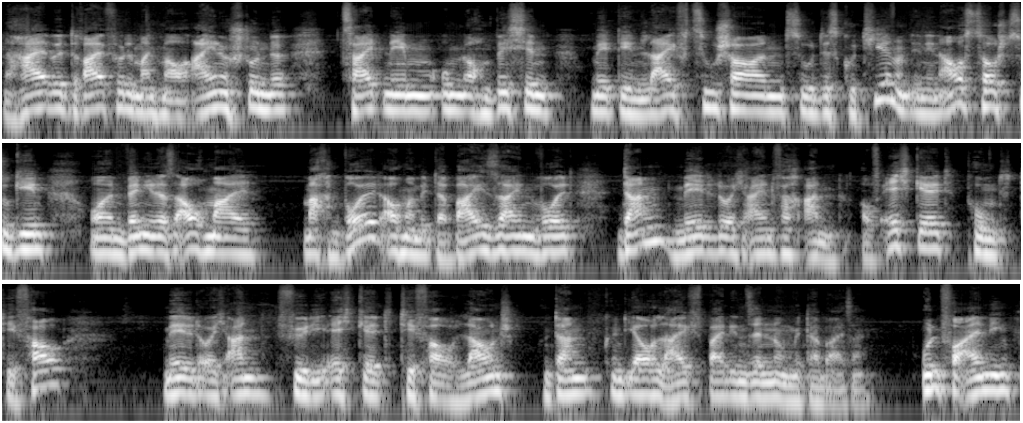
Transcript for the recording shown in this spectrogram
eine halbe, dreiviertel, manchmal auch eine Stunde Zeit nehmen, um noch ein bisschen mit den Live-Zuschauern zu diskutieren und in den Austausch zu gehen. Und wenn ihr das auch mal machen wollt, auch mal mit dabei sein wollt, dann meldet euch einfach an auf echtgeld.tv, meldet euch an für die Echtgeld TV Lounge und dann könnt ihr auch live bei den Sendungen mit dabei sein. Und vor allen Dingen,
